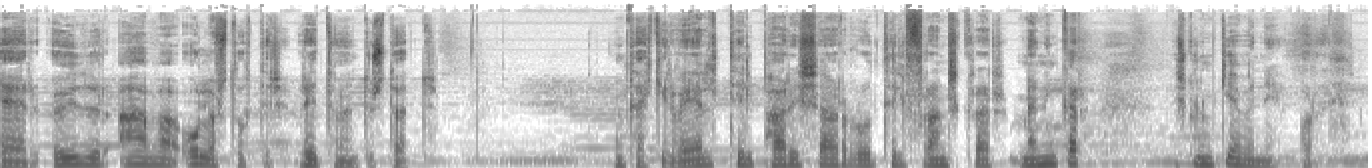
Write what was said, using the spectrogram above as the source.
er auður Ava Ólafsdóttir reytavöndur stödd. Hún þekkir vel til Parísar og til franskrar menningar. Við skulum gefinni orðið.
